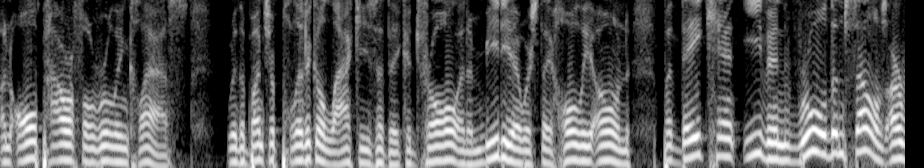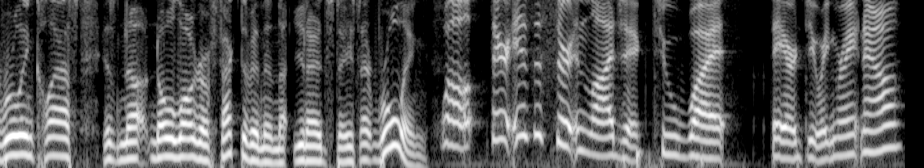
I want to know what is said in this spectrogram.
an all powerful ruling class with a bunch of political lackeys that they control and a media which they wholly own, but they can't even rule themselves. Our ruling class is no, no longer effective in the United States at ruling. Well, there is a certain logic to what they are doing right now.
